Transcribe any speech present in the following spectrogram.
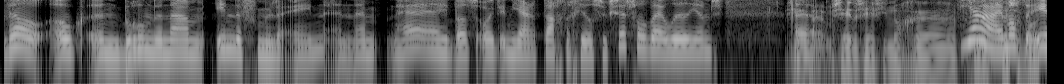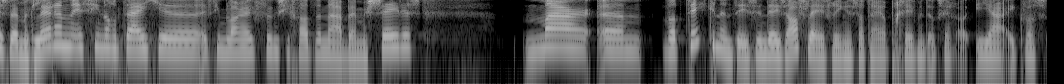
wel ook een beroemde naam in de Formule 1. En hè, hij was ooit in de jaren 80 heel succesvol bij Williams. Bij Mercedes heeft hij nog... eh, Ja, hij mocht eerst bij McLaren is hij nog een tijdje, heeft hij een belangrijke functie gehad, daarna bij Mercedes. Maar ehm, wat tekenend is in deze aflevering is dat hij op een gegeven moment ook zegt, oh, ja, ik was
